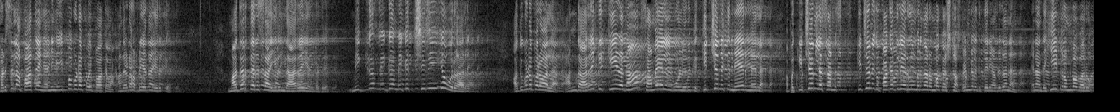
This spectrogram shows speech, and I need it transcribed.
கடைசியில் பார்த்தேங்க. நீங்கள் இப்போ கூட போய் பார்க்கலாம். அந்த இடம் அப்படியே தான் இருக்கு. மதர் தெரசா இருந்த அறை என்பது மிக மிக மிக சிறிய ஒரு அறை. அது கூட பரவாயில்ல. அந்த அறைக்கு கீழே தான் சமையல் உள் இருக்கு. கிச்சனுக்கு நேர் மேல. அப்ப கிச்சன்ல சம கிச்சனுக்கு பக்கத்திலே ரூம் இருந்தால் ரொம்ப கஷ்டம். பெண்களுக்கு தெரியும். அப்படிதானே? ஏன்னா அந்த ஹீட் ரொம்ப வரும்.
